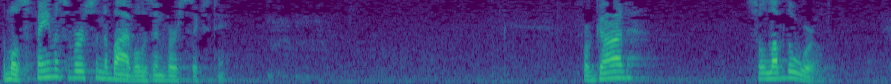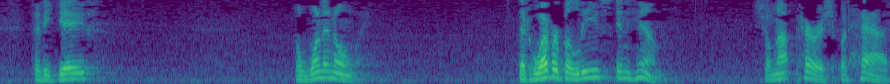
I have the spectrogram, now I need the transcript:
The most famous verse in the Bible is in verse 16. For God so loved the world that he gave the one and only, that whoever believes in him shall not perish but have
